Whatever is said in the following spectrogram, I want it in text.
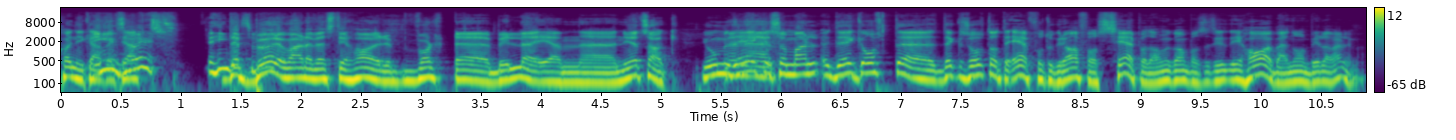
kan ikke jeg bekrefte. Det bør jo være det hvis de har valgt det bildet i en uh, nyhetssak. Jo, men, det, er eh, ikke så man, det, er ikke ofte, det er ikke så ofte at det er fotografer og ser på damekamper, så de har jo bare noen bilder å velge med.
